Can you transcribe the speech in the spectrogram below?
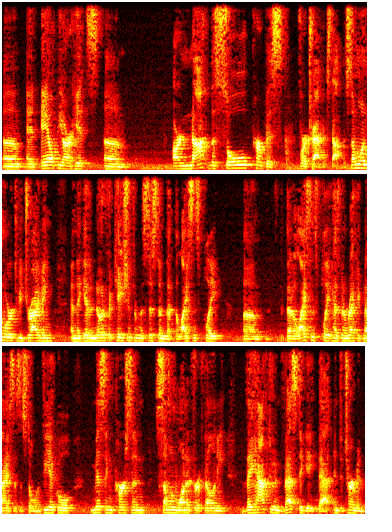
Um, and ALPR hits um, are not the sole purpose for a traffic stop. If someone were to be driving and they get a notification from the system that the license plate, um, that a license plate has been recognized as a stolen vehicle, missing person, someone wanted for a felony, they have to investigate that and determine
